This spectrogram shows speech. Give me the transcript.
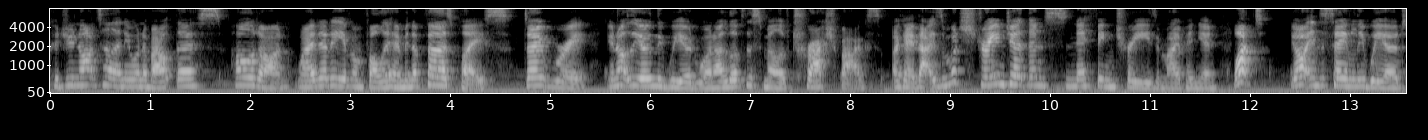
Could you not tell anyone about this? Hold on, why did I even follow him in the first place? Don't worry, you're not the only weird one. I love the smell of trash bags. Okay, that is much stranger than sniffing trees, in my opinion. What? You're insanely weird.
